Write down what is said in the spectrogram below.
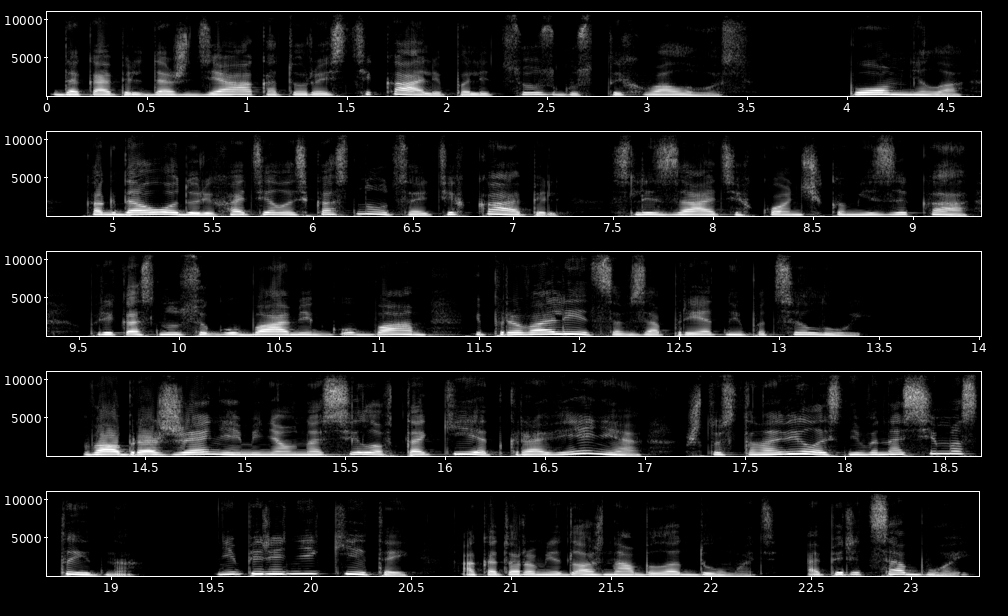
до капель дождя, которые стекали по лицу с густых волос. Помнила, когда одури хотелось коснуться этих капель, слезать их кончиком языка, прикоснуться губами к губам и провалиться в запретный поцелуй. Воображение меня уносило в такие откровения, что становилось невыносимо стыдно. Не перед Никитой, о котором я должна была думать, а перед собой.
